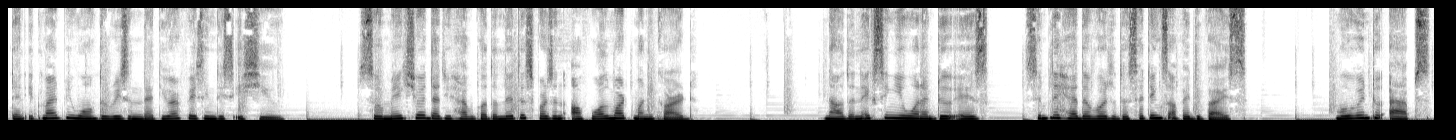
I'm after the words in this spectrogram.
then it might be one of the reasons that you are facing this issue. So make sure that you have got the latest version of Walmart MoneyCard. Now the next thing you want to do is simply head over to the settings of a device. Move into apps.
